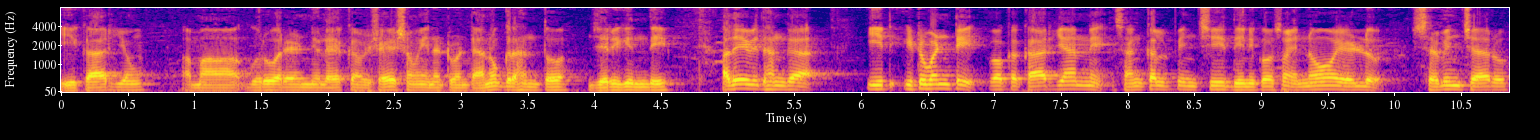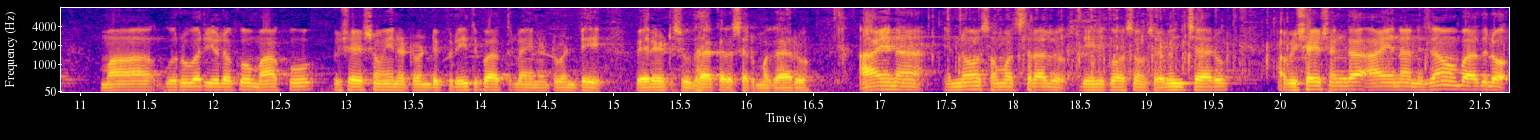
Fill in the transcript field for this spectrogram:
ఈ కార్యం మా గురువరేణ్యుల యొక్క విశేషమైనటువంటి అనుగ్రహంతో జరిగింది. అదేవిధంగా ఇటువంటి ఒక కార్యాన్ని సంకల్పించి దీనికోసం ఎన్నో ఏళ్ళు శ్రమించారు. మా గురువర్యులకు మాకు విశేషమైనటువంటి ప్రీతిపాత్రులైనటువంటి పేరేటి సుధాకర శర్మ గారు. ఆయన ఎన్నో సంవత్సరాలు దీనికోసం శ్రమించారు. ఆ విశేషంగా ఆయన నిజామాబాద్లో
